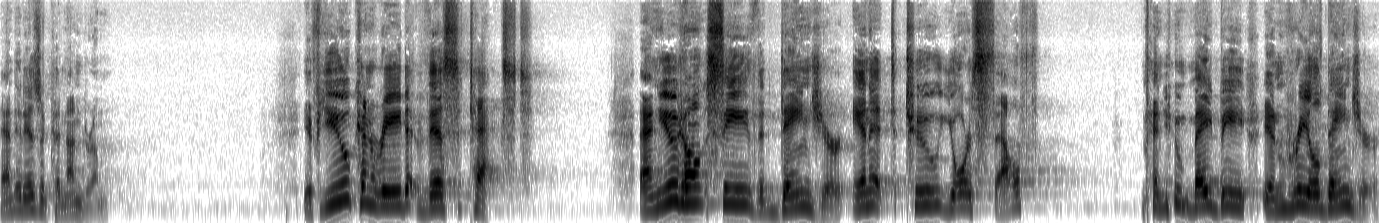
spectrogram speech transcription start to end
And it is a conundrum. If you can read this text and you don't see the danger in it to yourself, then you may be in real danger.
